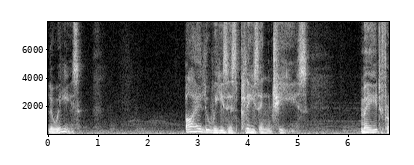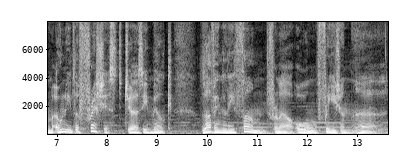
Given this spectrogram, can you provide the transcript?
Louise. Buy Louise's pleasing cheese. Made from only the freshest Jersey milk, lovingly thumbed from our all Frisian herd.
